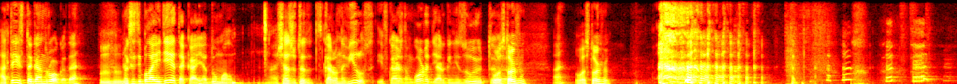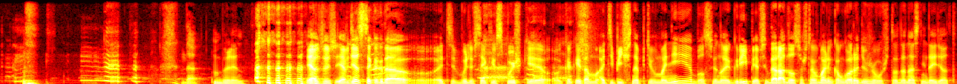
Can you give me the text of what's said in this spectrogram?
А ты из Таганрога, да? У Мгм. меня, кстати, была идея такая, я думал, сейчас вот этот коронавирус, и в каждом городе организуют... У вас э, тоже? А? У вас тоже? Да. Блин. Я, я в детстве, когда э, эти были всякие вспышки, какие там атипичная пневмония, был свиной грипп, я всегда радовался, что я в маленьком городе живу, что до нас не дойдет.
